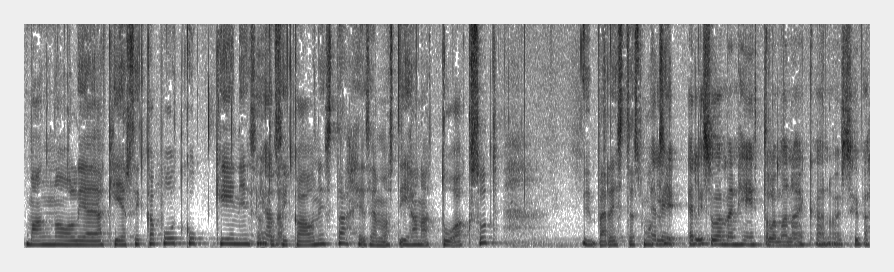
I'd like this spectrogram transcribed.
magnolia ja kirsikkapuut kukkii, niin se on Ihana. tosi kaunista ja semmoista ihanat tuoksut ympäristössä. Mut Eli, eli Suomen hiihtoloman aikaan olisi hyvä.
